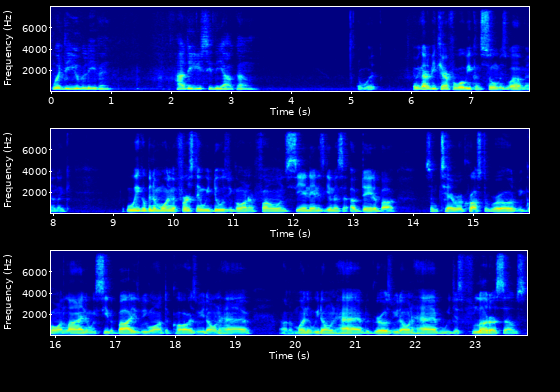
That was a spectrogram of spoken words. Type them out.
What do you believe in? How do you see the outcome? What and we gotta be careful what we consume as well, man. Like we wake up in the morning, the first thing we do is we go on our phones. CNN is giving us an update about some terror across the world. We go online and we see the bodies we want, the cars we don't have, uh, the money we don't have, the girls we don't have. We just flood ourselves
